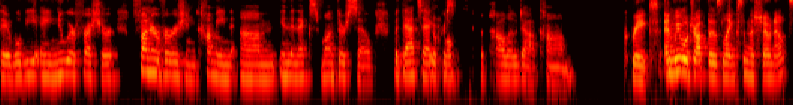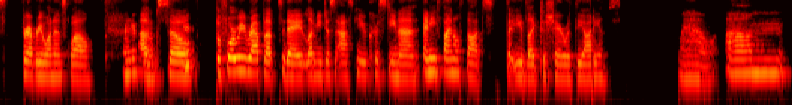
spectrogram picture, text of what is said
there will be a newer, fresher, funner version coming um, in the next month or so. But that's at chrisapollo.com. Great. And we will drop those links in the show notes for everyone as well. Wonderful. Um, so before we wrap up today, let me just ask you, Kristina, any final thoughts that you'd like to share with the audience? Wow. Um,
